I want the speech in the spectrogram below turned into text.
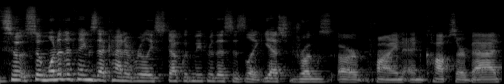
so so one of the things that kind of really stuck with me for this is like, yes, drugs are fine and cops are bad,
